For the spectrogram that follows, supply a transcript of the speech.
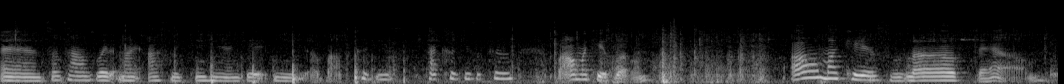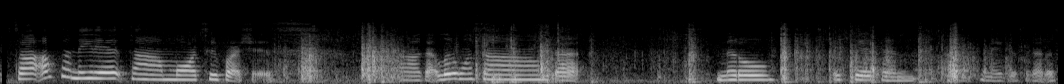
And sometimes late at night, I sneak in here and get me a box of cookies, pack cookies or two. But all my kids love them. All my kids love them. So I also needed some more toothbrushes. I uh, got little ones some, got middle kids and teenagers. I got us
